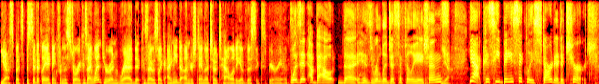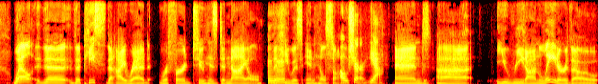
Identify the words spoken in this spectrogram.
Yes, but specifically, I think from the story, because I went through and read, because I was like, I need to understand the totality of this experience. Was it about the his religious affiliations? Yes. Yeah, because he basically started a church. Well, the the piece that I read referred to his denial that he was in Hillsong. Oh, sure. Yeah. And uh, you read on later, though,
